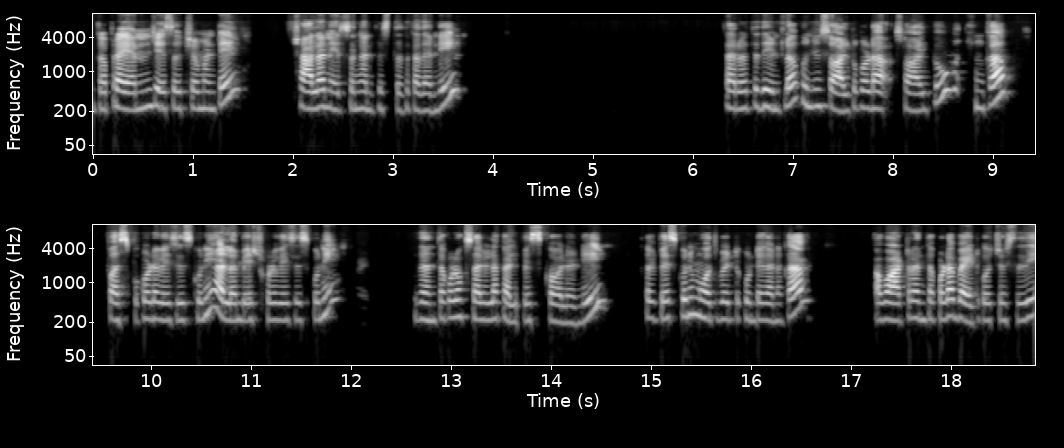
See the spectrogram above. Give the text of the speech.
ఇంకా ప్రయాణం చేసి వచ్చామంటే చాలా నీరసంగా అనిపిస్తుంది కదండి. తర్వాత దీంట్లో కొంచెం సాల్ట్ కూడా సాల్ట్ ఇంకా పసుపు కూడా వేసేసుకుని అల్లం పేస్ట్ కూడా వేసేసుకుని ఇదంతా కూడా ఒకసారి ఇలా కలిపేసుకోవాలండి. కలిపేసుకుని మూత పెట్టుకుంటే కనుక ఆ వాటర్ అంతా కూడా బయటకు వచ్చేస్తుంది.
